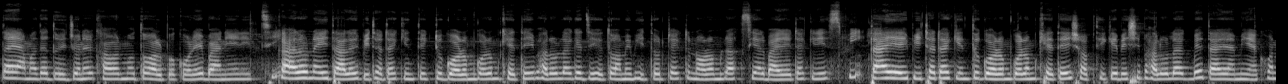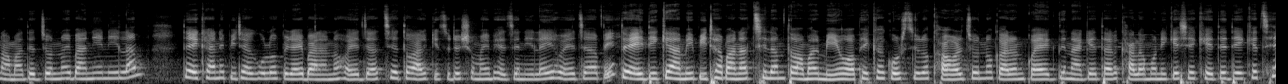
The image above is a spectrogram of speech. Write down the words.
তাই আমাদের দুইজনের খাওয়ার মতো অল্প করে বানিয়ে নিচ্ছি। কারণ এই তালের পিঠাটা কিন্তু একটু গরম গরম খেতেই ভালো লাগে, যেহেতু আমি ভিতরটা একটু নরম রাখছি আর বাইরেটা ক্রিস্পি। তাই এই পিঠাটা কিন্তু গরম গরম খেতেই সব থেকে বেশি ভালো লাগবে। তাই আমি এখন আমাদের জন্যই বানিয়ে নিলাম। তো এখানে পিঠাগুলো প্রায় বানানো হয়ে যাচ্ছে। তো আর কিছুটা সময় ভেজে নিলেই হয়ে যাবে। তো এইদিকে আমি পিঠা বানাচ্ছিলাম। তো আমার মেয়েও অপেক্ষা করছিল খাওয়ার জন্য। কারণ কয়েকদিন আগে তার খালামণিকে সে খেতে দেখেছে।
